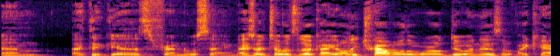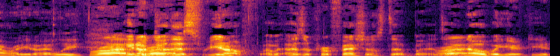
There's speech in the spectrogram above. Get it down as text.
And I think yeah, his friend was saying. I telling him, "Look, I only travel the world doing this with my camera. You know, I only Right, you know right. do this you know as a professional stuff." But it's Right. like no, but you're, you're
